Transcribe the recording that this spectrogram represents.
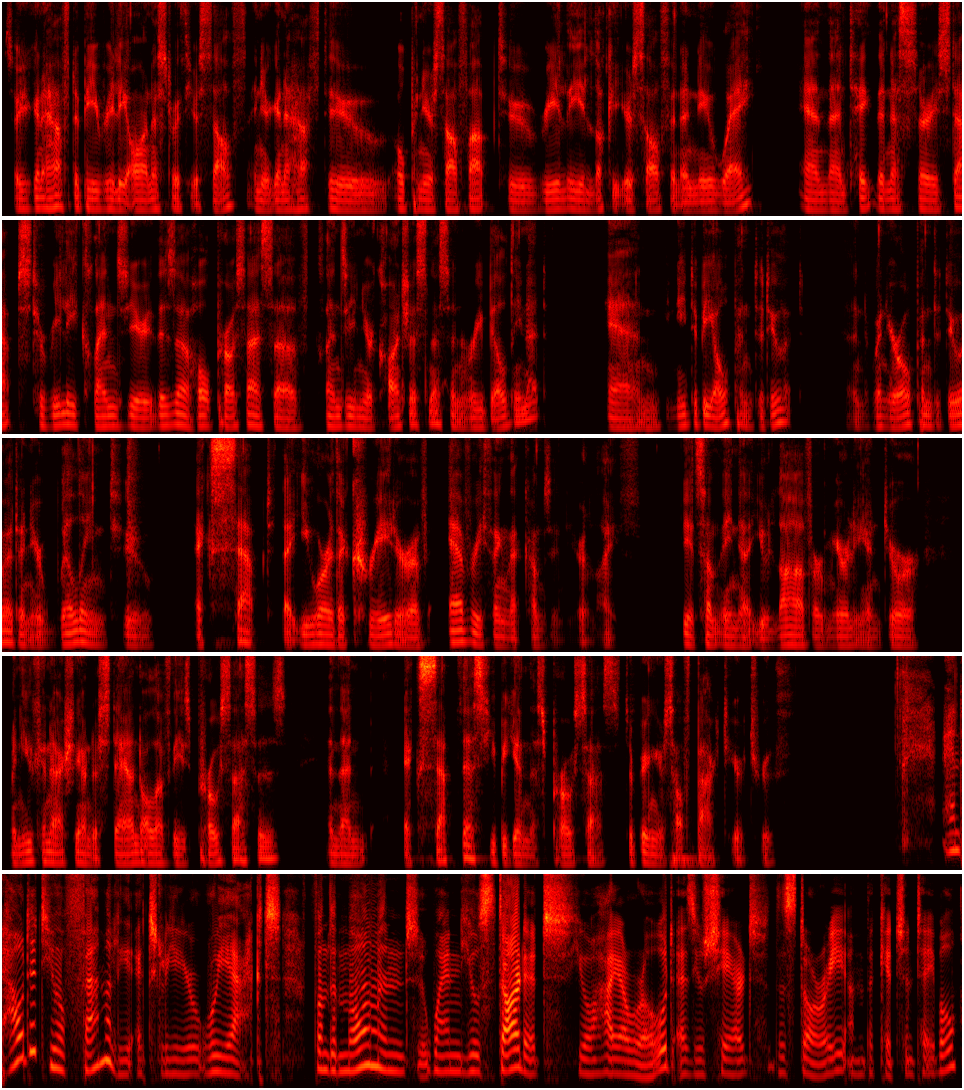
So you're going to have to be really honest with yourself and you're going to have to open yourself up to really look at yourself in a new way and then take the necessary steps to really cleanse your there's a whole process of cleansing your consciousness and rebuilding it and you need to be open to do it. And when you're open to do it and you're willing to accept that you are the creator of everything that comes into your life be it something that you love or merely endure when you can actually understand all of these processes and then accept this you begin this process to bring yourself back to your truth and how did your family actually react from the moment when you started your higher road, as you shared the story on the kitchen table?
